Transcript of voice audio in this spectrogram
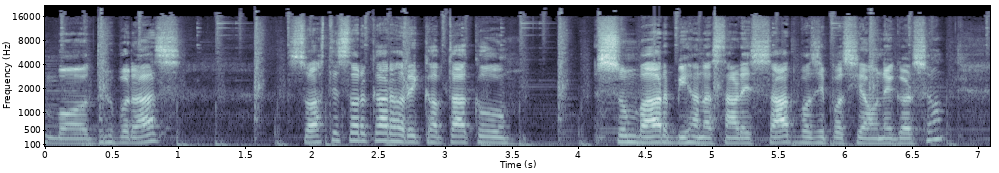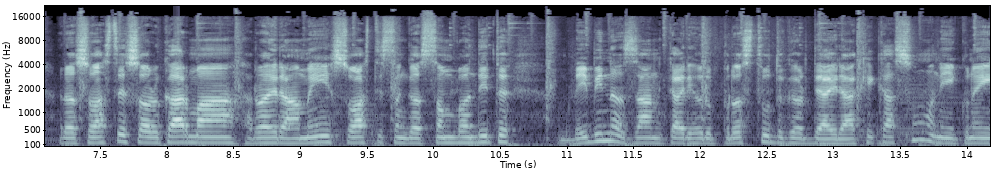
म ध्रुवराज। स्वास्थ्य सरकार हरेक हप्ताको सोमबार बिहान साढे सात बजेपछि आउने गर्छ र स्वास्थ्य सरकारमा रहेर हामी स्वास्थ्यसँग सम्बन्धित विभिन्न जानकारीहरू प्रस्तुत गर्दै आइराखेका छौँ अनि कुनै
